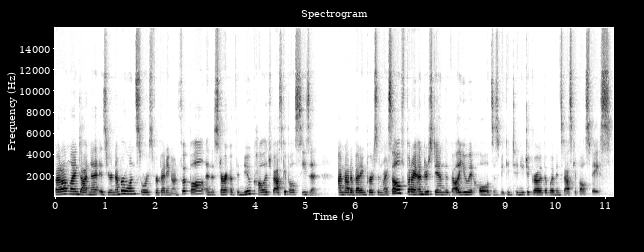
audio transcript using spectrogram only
BetOnline.net is your number one source for betting on football and the start of the new college basketball season. I'm not a betting person myself, but I understand the value it holds as we continue to grow the women's basketball space.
